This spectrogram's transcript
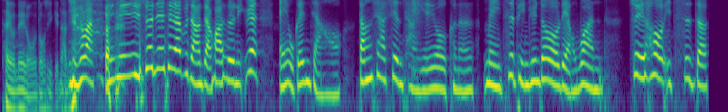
太有内容的东西给大家。你干嘛？你你你瞬间现在不想讲话，是你因为哎，我跟你讲哦。当下现场也有可能，每次平均都有两万，最后一次的《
